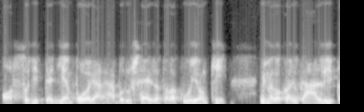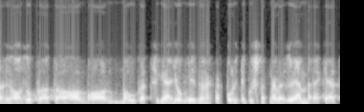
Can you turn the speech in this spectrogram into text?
az, hogy itt egy ilyen polgárháborús helyzet alakuljon ki. Mi meg akarjuk állítani azokat, a, a magukat cigányjogvédőnek, meg politikusnak nevező embereket,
